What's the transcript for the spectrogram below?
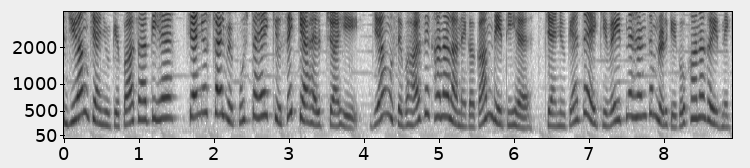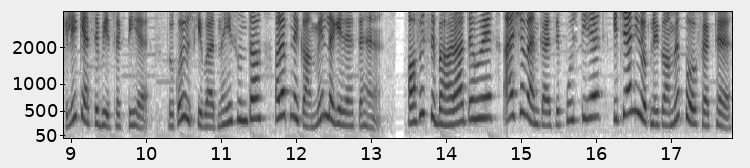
जियांग चैन्यू के पास आती है। चैन्यू स्टाइल में पूछता है कि उसे क्या हेल्प चाहिए। जियांग उसे बाहर से खाना लाने का काम देती है। चैन्यू कहता है कि वह इतने हैंडसम लड़के को खाना खरीदने के लिए कैसे भेज सकती है, पर कोई उसकी बात नहीं सुनता और अपने काम में लगे रहते हैं। ऑफ़िस से बाहर आते हुए आयशा वैनकाय से पूछती है कि चैन्यू अपने काम में परफेक्ट है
